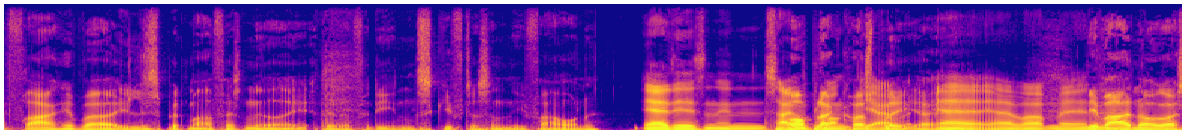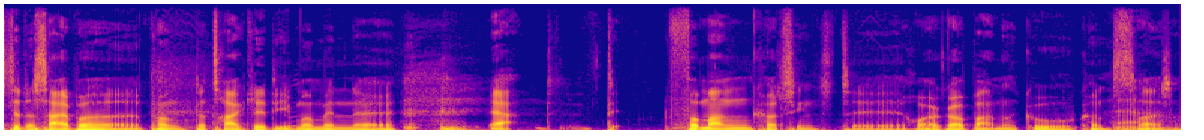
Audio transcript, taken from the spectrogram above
frakke var Elisabeth meget fascineret af, det der, fordi den skifter sådan i farverne. ja, det er sådan en cyberpunk. cosplay, jeg, ja, ja. ja. jeg var med Det var nok også det der cyberpunk, der trak lidt i mig, men øh, ja, det, for mange cutscenes til rørgør barnet kunne koncentrere Ja. sig.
